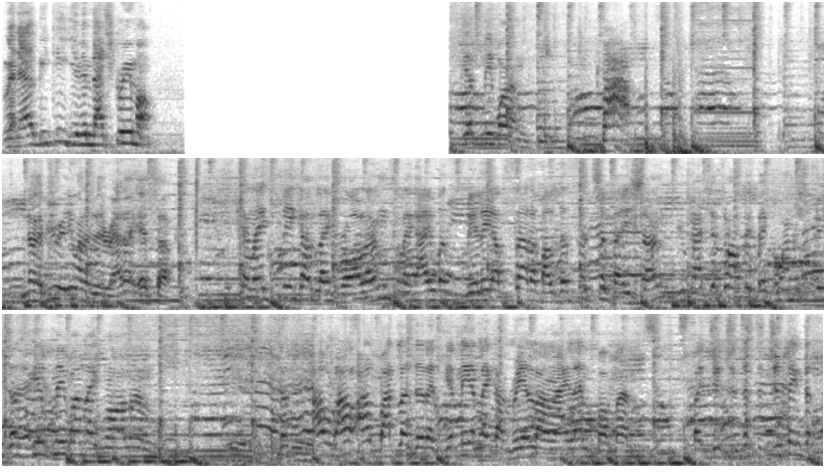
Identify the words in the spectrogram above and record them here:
when LBT gave him that screamer. Give me one. Bam! No, if you really want a Loretta, yes, sir. Can I speak up like Rollins? Like I was really upset about the situation. You got your topic, but go on the street. Just eh? give me one like Rollins. Just, I'll, I'll, Butler did it. Give me it like a real Long Island woman. But you, you, just, you think that's for game? I'm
